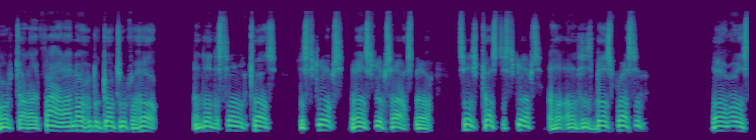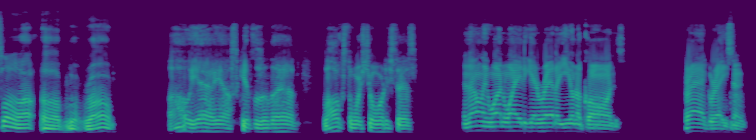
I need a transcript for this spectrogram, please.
Like, fine, I know who to go to for help. And then the scene cuts the skips, uh, skips house now. Scene cuts the skips uh, his bench pressing. Hey, what is that, uh, uh, Rob? Oh, yeah, yeah, Skips is a dad. Long story short, he says, There's only one way to get rid of unicorns drag racing.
